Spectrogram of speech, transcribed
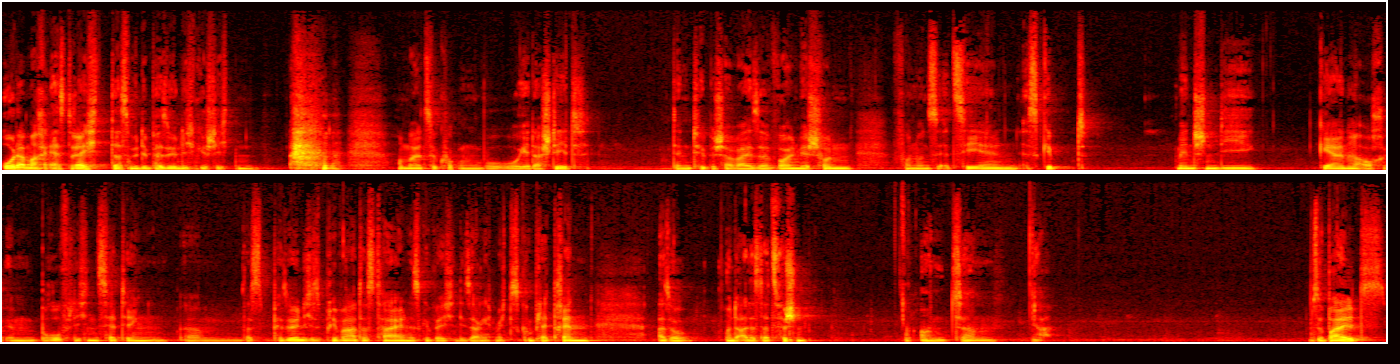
Oder mach erst recht das mit den persönlichen Geschichten, um mal zu gucken, wo, wo ihr da steht. Denn typischerweise wollen wir schon von uns erzählen. Es gibt Menschen, die gerne auch im beruflichen Setting ähm, was Persönliches, Privates teilen. Es gibt welche, die sagen, ich möchte es komplett trennen. Also und alles dazwischen. Und ähm, ja, sobald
